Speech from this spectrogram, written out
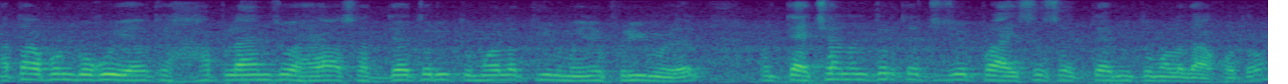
आता आपण बघूया की हा प्लॅन जो आहे सध्या तरी तुम्हाला तीन महिने फ्री मिळेल. पण त्याच्यानंतर त्याचे जे प्रायसेस आहेत त्या मी तुम्हाला दाखवतो.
